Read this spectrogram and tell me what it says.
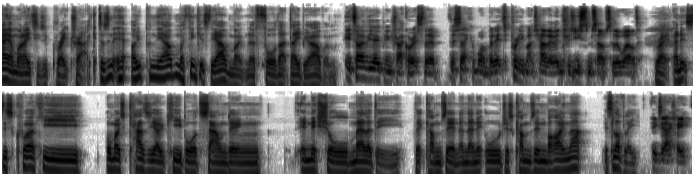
AM 180 is a great track. Doesn't it open the album? I think it's the album opener for that debut album. It's either the opening track or it's the the second one, but it's pretty much how they've introduced themselves to the world. Right. And it's this quirky, almost Casio keyboard sounding initial melody that comes in, and then it all just comes in behind that. It's lovely. Exactly.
